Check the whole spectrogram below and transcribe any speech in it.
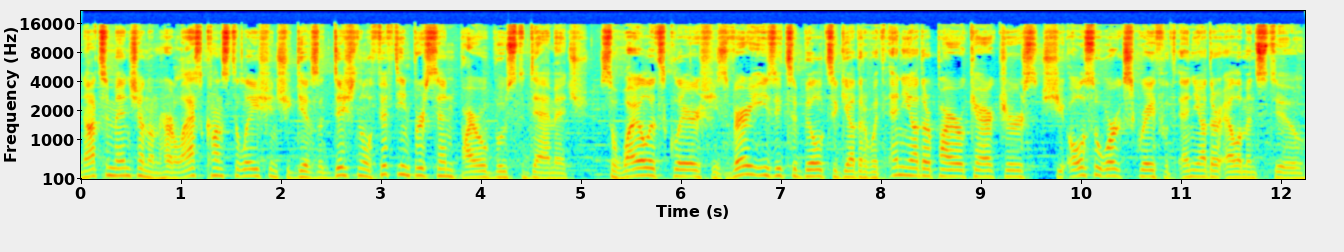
Not to mention on her last constellation she gives additional 15% pyro boost to damage. So while it's clear she's very easy to build together with any other Pyro characters, she also works great with any other elements too.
